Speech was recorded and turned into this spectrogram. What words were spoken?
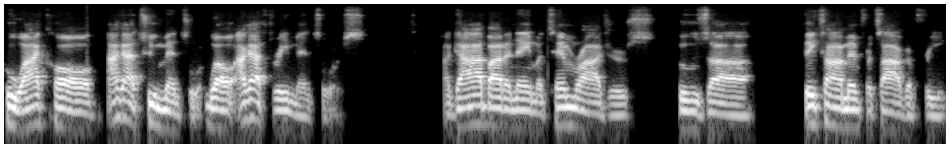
who I call, I got two mentors. Well, I got three mentors. A guy by the name of Tim Rogers, who's uh, big time in photography.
